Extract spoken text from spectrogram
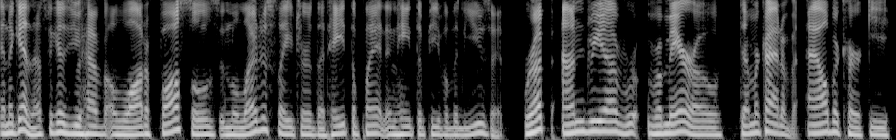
And again, that's because you have a lot of fossils in the legislature that hate the plant and hate the people that use it. Rep. Andrea R- Romero, Democrat of Albuquerque,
